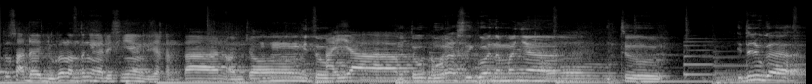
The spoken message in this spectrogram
terus ada juga lontong yang ada isinya yang bisa kentan oncom Hmm, itu ayam itu buras di gua namanya Oh. itu itu juga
